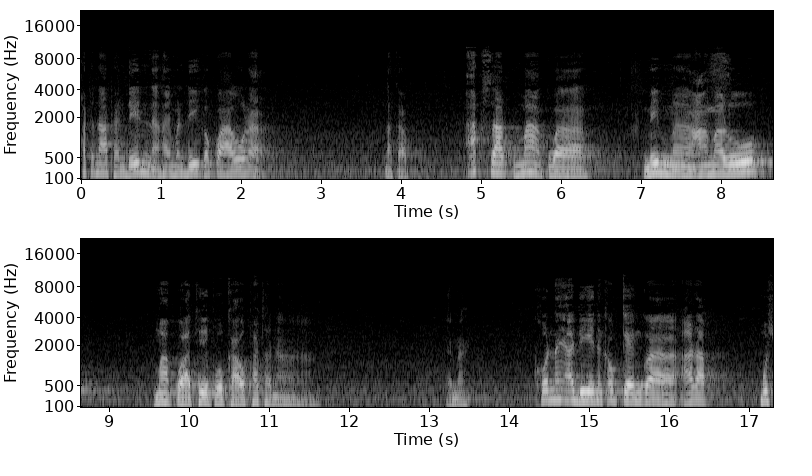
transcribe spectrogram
พัฒนาแผ่นดินนะให้มันดีกว่ากวานะนะครับ อักษัตมากกว่ามิมมาอามารูมากกว่าที่พวกเขาพัฒนาเห็นไหมคนในอดีตเขาเก่งกว่าอาหรับมุช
